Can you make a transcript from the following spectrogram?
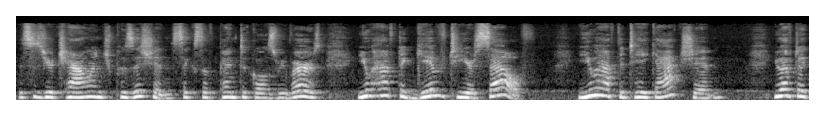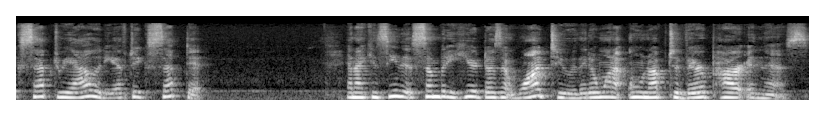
This is your challenge position, Six of Pentacles reversed. You have to give to yourself. You have to take action. You have to accept reality. You have to accept it. And I can see that somebody here doesn't want to. They don't want to own up to their part in this.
